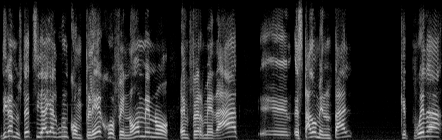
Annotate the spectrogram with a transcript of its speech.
Dígame usted si hay algún complejo, fenómeno, enfermedad, eh, estado mental que pueda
